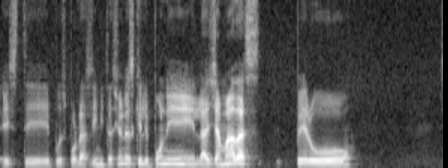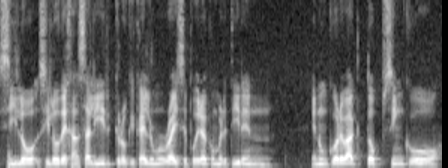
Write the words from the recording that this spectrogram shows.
este, pues por las limitaciones que le pone las llamadas. Pero si lo, si lo dejan salir, creo que Kyler Murray se podría convertir en, en un coreback top 5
